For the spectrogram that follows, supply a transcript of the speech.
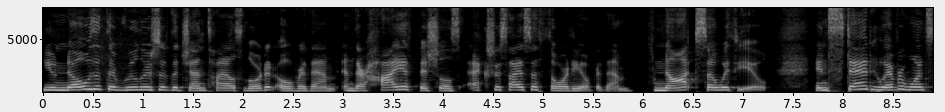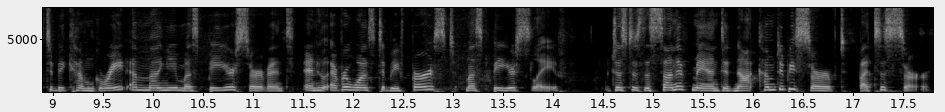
You know that the rulers of the Gentiles lord it over them, and their high officials exercise authority over them. Not so with you. Instead, whoever wants to become great among you must be your servant, and whoever wants to be first must be your slave just as the Son of Man did not come to be served, but to serve,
